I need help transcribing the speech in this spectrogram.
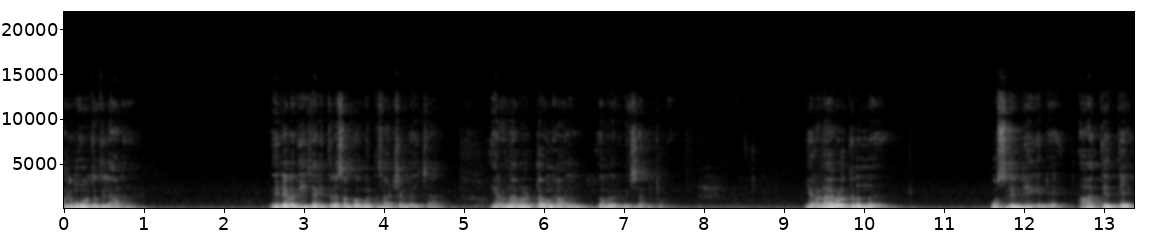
ഒരു മുഹൂർത്തത്തിലാണ്. നിരവധി ചരിത്ര സംഭവങ്ങൾക്ക് സാക്ഷ്യം വഹിച്ച എറണാകുളം ടൗൺ ഹാളിൽ നമ്മൾ ഒരുമിച്ച് കണ്ടിട്ടുള്ളൂ എറണാകുളത്ത് നിന്ന് മുസ്ലിം ലീഗിന്റെ ആദ്യത്തെ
